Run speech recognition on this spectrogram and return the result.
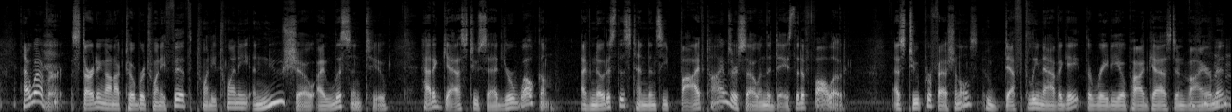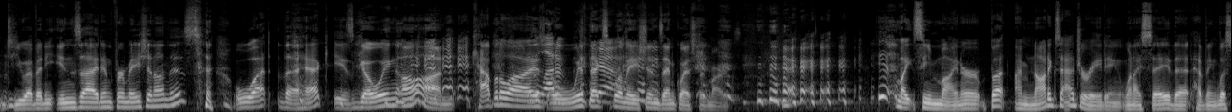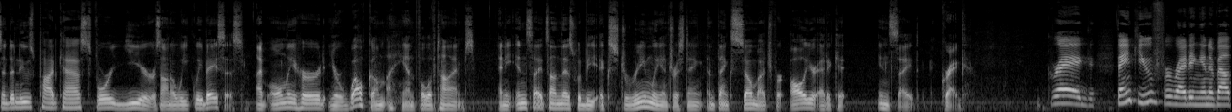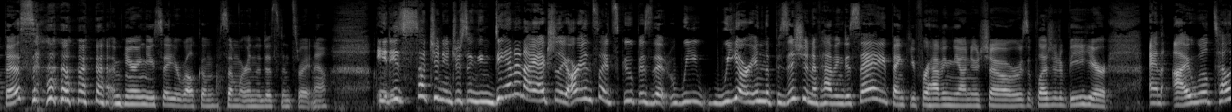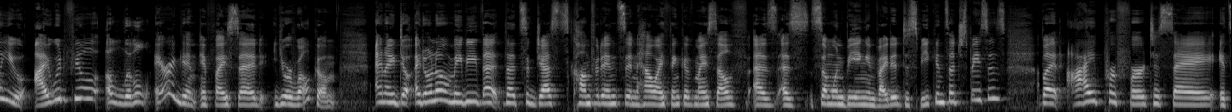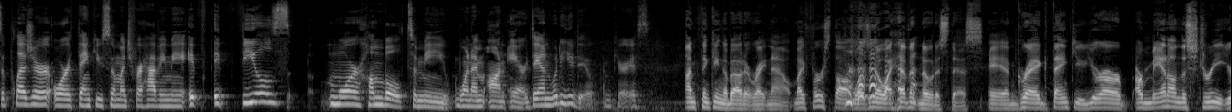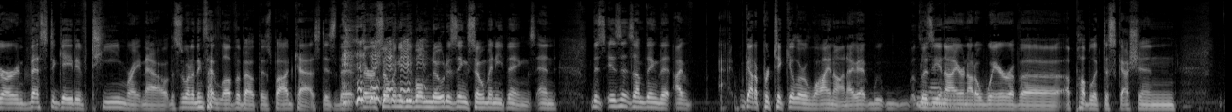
However, starting on October 25th, 2020, a news show I listened to had a guest who said, You're welcome. I've noticed this tendency five times or so in the days that have followed. As two professionals who deftly navigate the radio podcast environment, do you have any inside information on this? what the heck is going on? Capitalized of- with yeah. exclamations and question marks. It might seem minor, but I'm not exaggerating when I say that having listened to news podcasts for years on a weekly basis, I've only heard you're welcome a handful of times. Any insights on this would be extremely interesting, and thanks so much for all your etiquette insight, Greg. Greg, thank you for writing in about this. I'm hearing you say you're welcome somewhere in the distance right now. It is such an interesting thing. Dan and I actually, our inside scoop is that we we are in the position of having to say thank you for having me on your show. It was a pleasure to be here. And I will tell you, I would feel a little arrogant if I said you're welcome. And I don't, I don't know. Maybe that that suggests confidence in how I think of myself as as someone being invited to speak in such spaces. But I prefer to say it's a pleasure or thank you so much for having me. It it feels more humble to me when I'm on air. Dan, what do you do? I'm curious. I'm thinking about it right now. My first thought was, no, I haven't noticed this. And Greg, thank you. You're our, our man on the street. You're our investigative team right now. This is one of the things I love about this podcast is that there are so many people noticing so many things. And this isn't something that I've got a particular line on. I, Lizzie and I are not aware of a, a public discussion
